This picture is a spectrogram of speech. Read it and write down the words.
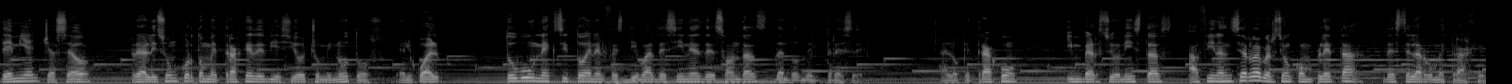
Demian Chazelle realizó un cortometraje de 18 minutos, el cual tuvo un éxito en el Festival de Cines de Sundance del 2013, a lo que trajo inversionistas a financiar la versión completa de este largometraje.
